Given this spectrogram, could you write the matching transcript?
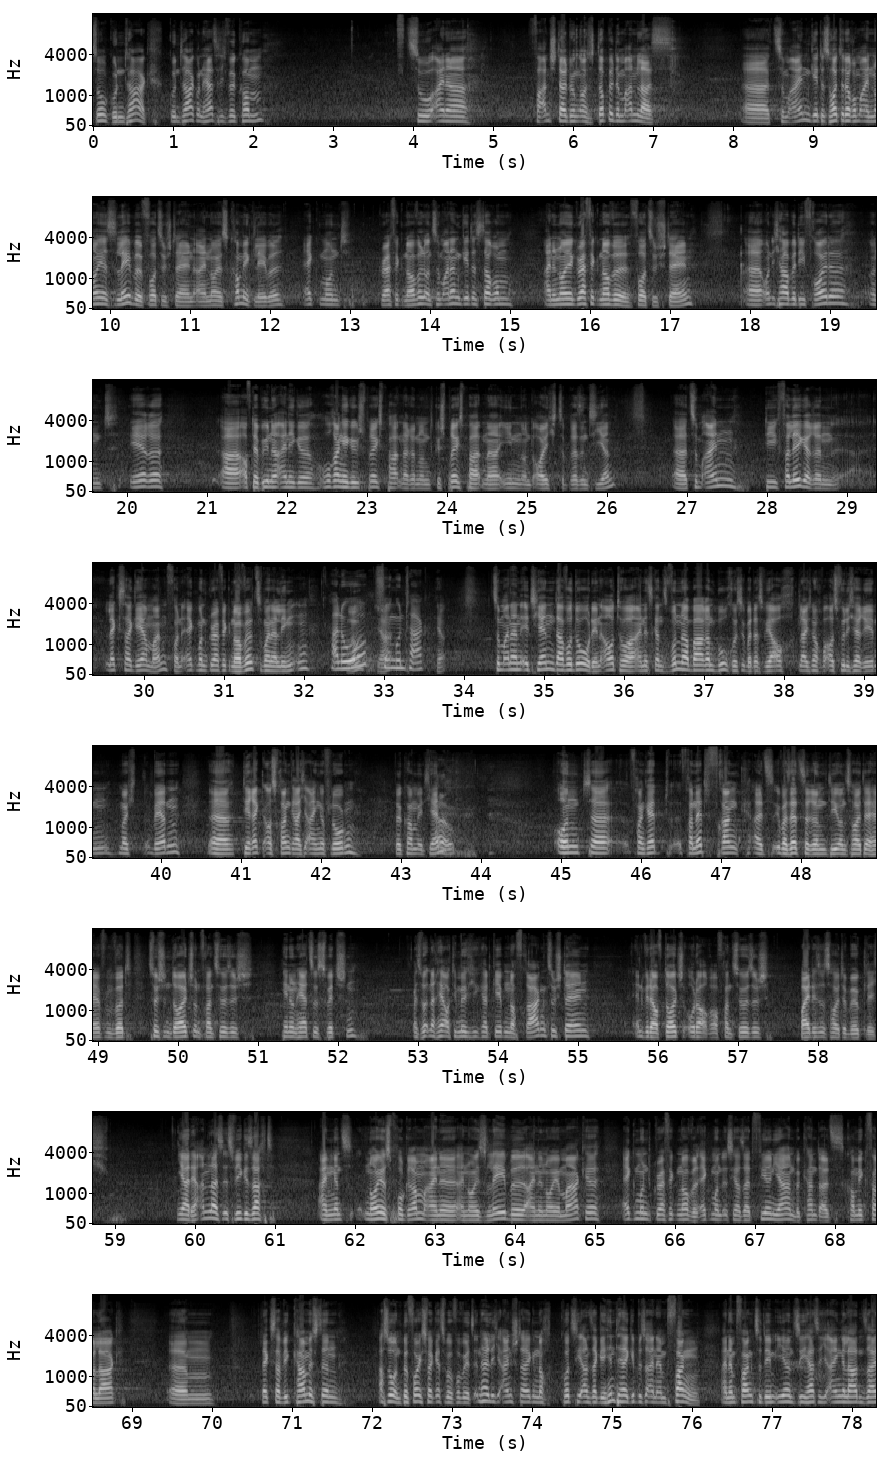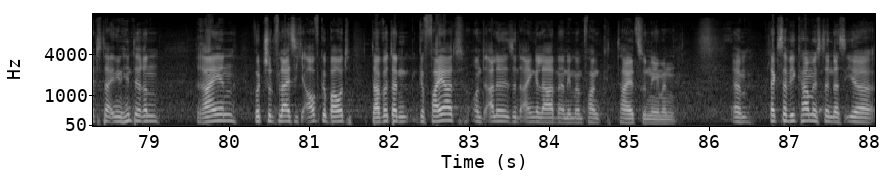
So, guten Tag. Guten Tag und herzlich willkommen zu einer Veranstaltung aus doppeltem Anlass. Äh, zum einen geht es heute darum, ein neues Label vorzustellen, ein neues Comic-Label, Egmont Graphic Novel. Und zum anderen geht es darum, eine neue Graphic Novel vorzustellen. Äh, und ich habe die Freude und Ehre, äh, auf der Bühne einige hochrangige Gesprächspartnerinnen und Gesprächspartner Ihnen und euch zu präsentieren. Zum einen die Verlegerin Lexa Germann von Egmont Graphic Novel zu meiner Linken. Hallo, Hallo. schönen ja. guten Tag. Ja. Zum anderen Etienne Davodeau, den Autor eines ganz wunderbaren Buches, über das wir auch gleich noch ausführlicher reden möchten, werden, äh, direkt aus Frankreich eingeflogen. Willkommen, Etienne. Hallo. Und äh, Franette Frank als Übersetzerin, die uns heute helfen wird, zwischen Deutsch und Französisch hin und her zu switchen. Es wird nachher auch die Möglichkeit geben, noch Fragen zu stellen, entweder auf Deutsch oder auch auf Französisch. Beides ist heute möglich. Ja, der Anlass ist, wie gesagt, ein ganz neues Programm, eine, ein neues Label, eine neue Marke, Egmont Graphic Novel. Egmont ist ja seit vielen Jahren bekannt als Comicverlag. Ähm, Lexa, wie kam es denn? Achso, und bevor ich es vergesse, bevor wir jetzt inhaltlich einsteigen, noch kurz die Ansage. Hinterher gibt es einen Empfang. Einen Empfang, zu dem ihr und Sie herzlich eingeladen seid. Da in den hinteren Reihen wird schon fleißig aufgebaut. Da wird dann gefeiert und alle sind eingeladen, an dem Empfang teilzunehmen. Ähm, Lexa, wie kam es denn, dass ihr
